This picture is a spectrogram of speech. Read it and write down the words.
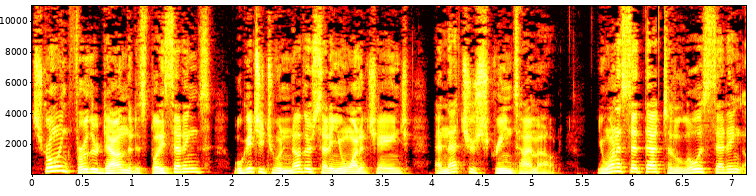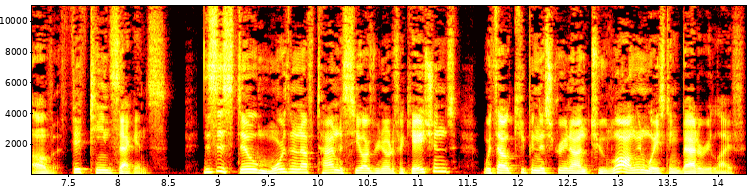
Scrolling further down the display settings will get you to another setting you want to change, and that's your screen timeout. You want to set that to the lowest setting of 15 seconds. This is still more than enough time to see all of your notifications without keeping the screen on too long and wasting battery life.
